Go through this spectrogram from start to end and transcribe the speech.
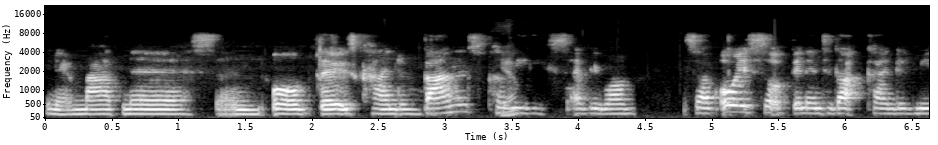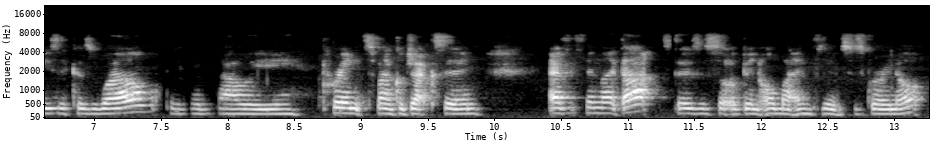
you know, Madness and all those kind of bands, Police, everyone. So I've always sort of been into that kind of music as well. David Bowie, Prince, Michael Jackson, everything like that. Those have sort of been all my influences growing up.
